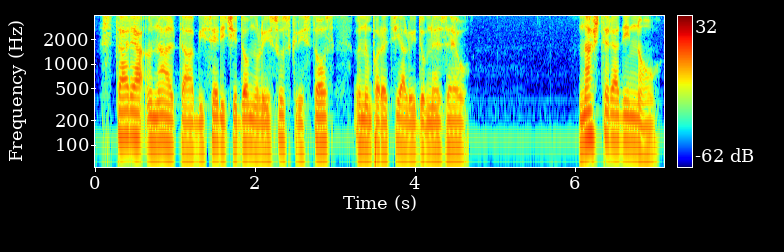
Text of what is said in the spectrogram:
Starea înaltă a Bisericii Domnului Isus Hristos în împărăția lui Dumnezeu. Nașterea din nou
